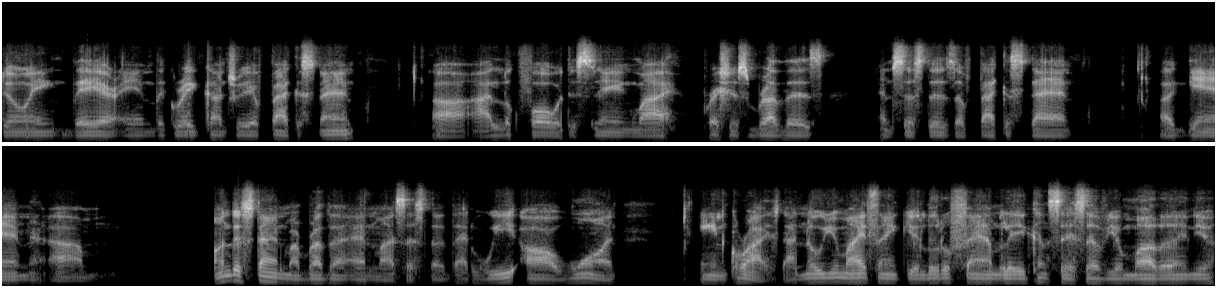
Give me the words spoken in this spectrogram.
doing there in the great country of Pakistan. Uh, I look forward to seeing my precious brothers and sisters of Pakistan again. Um, understand, my brother and my sister, that we are one in Christ. I know you might think your little family consists of your mother and your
